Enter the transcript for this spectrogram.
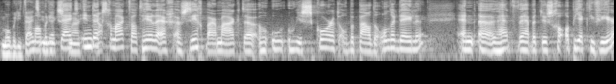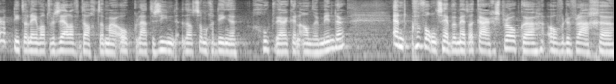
mobiliteitsindex, mobiliteitsindex gemaakt. gemaakt. Wat heel erg uh, zichtbaar maakt uh, hoe, hoe je scoort op bepaalde onderdelen. En uh, het, we hebben het dus geobjectiveerd. Niet alleen wat we zelf dachten, maar ook laten zien dat sommige dingen goed werken en andere minder. En vervolgens hebben we met elkaar gesproken over de vraag...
